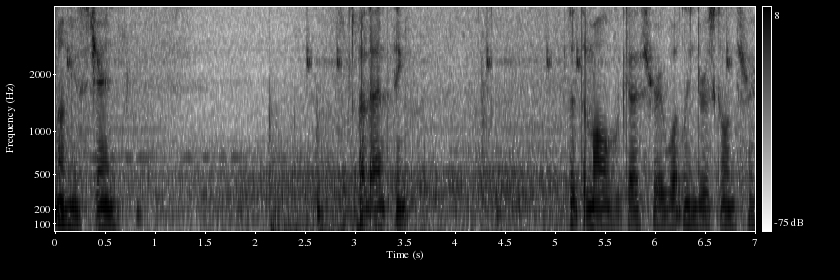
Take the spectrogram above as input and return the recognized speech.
I think it's Jan. I don't think that the mole would go through what Linda has gone through.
